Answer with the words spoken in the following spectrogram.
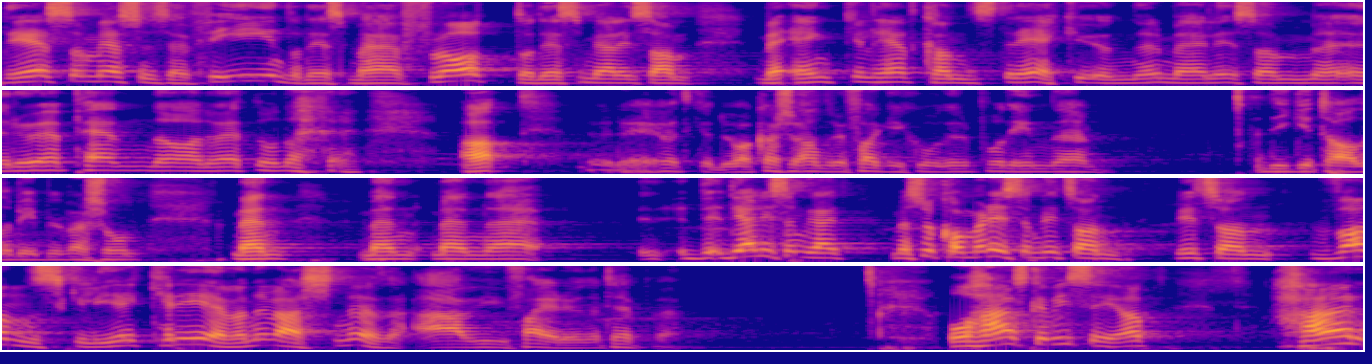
det som jeg syns er fint, og det som er flott, og det som jeg liksom med enkelhet kan streke under med liksom rød penn og du vet noen Ja, jeg vet ikke, Du har kanskje andre fargekoder på din uh, digitale bibelversjon. Men, men, men uh, det, det, er liksom greit. Men så kommer det liksom litt sånn litt sånn vanskelige, krevende versene, så er vi feirer under teppet. Og her skal vi se at her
